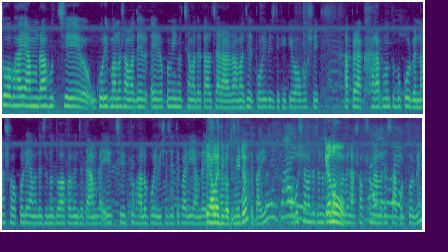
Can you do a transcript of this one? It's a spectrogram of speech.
তো ভাই, আমরা হচ্ছে গরিব মানুষ, আমাদের এরকমই হচ্ছে আমাদের কালচার আর আমাদের পরিবেশ দেখে কেউ অবশ্যই আপনারা খারাপ মন্তব্য করবেন না। সকলে আমাদের জন্য দোয়া করবেন যাতে আমরা এর চেয়ে একটু ভালো পরিবেশে যেতে পারি আমরা? করতে পারি। অবশ্যই আমাদের জন্য দোয়া করবেন আর সবসময় আমাদের সাপোর্ট করবেন।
